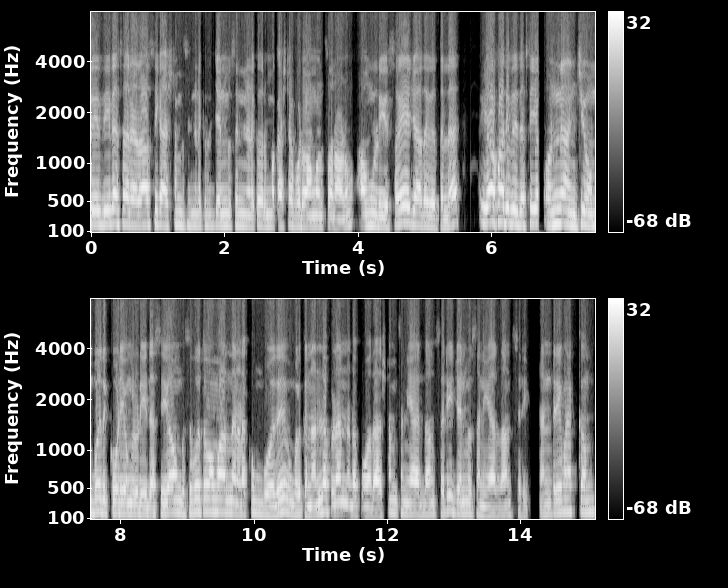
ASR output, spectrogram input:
ரீதியில சில ராசிக்கு அஷ்டம சனி நடக்குது ஜென்ம சனி நடக்குது ரொம்ப கஷ்டப்படுவாங்கன்னு சொன்னாலும் அவங்களுடைய சுய ஜாதகத்துல யோகாதிபதி தசையோ ஒன்னு அஞ்சு ஒன்பது கோடி உங்களுடைய தசையோ அவங்க சுபத்துவமா இருந்து நடக்கும்போது உங்களுக்கு நல்ல பலன் நடக்கும். அது அஷ்டம் சனியா இருந்தாலும் சரி ஜென்ம சனியா இருந்தாலும் சரி. நன்றி வணக்கம்.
